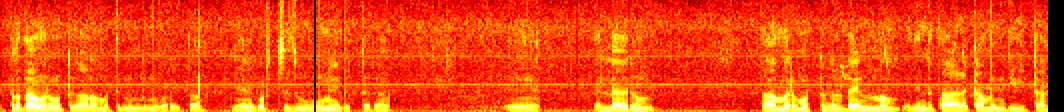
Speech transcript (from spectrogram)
എത്ര താമര മൊട്ട് കാണാൻ പറ്റുന്നുണ്ടെന്ന് പറയട്ടോ. ഞാൻ കുറച്ച് സൂം ചെയ്തിട്ടരാം. എല്ലാവരും താമര മൊട്ടുകളുടെ എണ്ണം ഇതിന്റെ താഴെ കമന്റ് ചെയ്യട്ടാ.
